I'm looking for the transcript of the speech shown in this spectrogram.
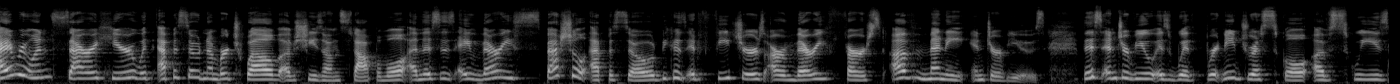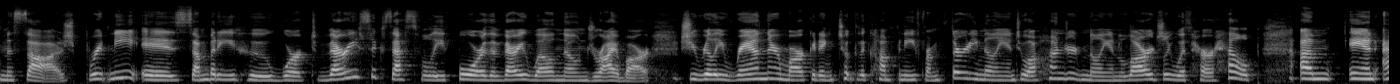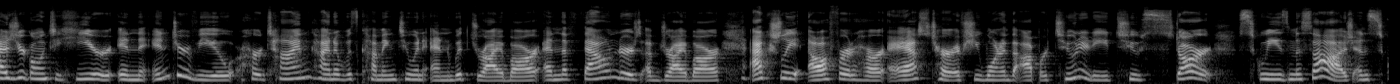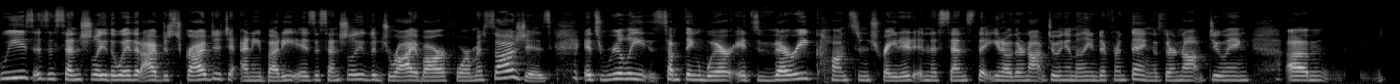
Hi, everyone. Sarah here with episode number 12 of She's Unstoppable. And this is a very special episode because it features our very first of many interviews. This interview is with Brittany Driscoll of Squeeze Massage. Brittany is somebody who worked very successfully for the very well known Drybar. She really ran their marketing, took the company from 30 million to 100 million, largely with her help. Um, and as you're going to hear in the interview, her time kind of was coming to an end with Drybar, and the founders of Drybar actually offered her, asked her if she wanted the opportunity to start Squeeze Massage. And Squeeze is essentially the way that I've described it to anybody is essentially the Drybar for massages. It's really something where it's very concentrated in the sense that, you know, they're not doing a million different things. They're not doing um,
